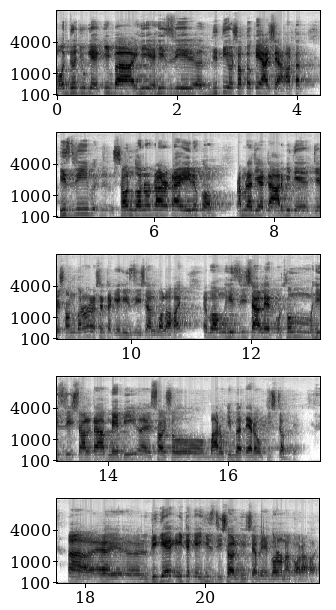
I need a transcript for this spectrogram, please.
মধ্যযুগে কিংবা হি- হিজরির দ্বিতীয় শতকে আসা, অর্থাৎ হিজরি সন গণনাটা এইরকম, আমরা যে একটা আরবিতে যে সন গণনা সেটাকে হিজরি সাল বলা হয়। এবং হিজরি সালের প্রথম হিজরি সালটা মেবি ছয়শো বারো কিংবা তেরো খ্রিস্টাব্দে। দিকে এইটাকে হিজরি সন হিসাবে গণনা করা হয়।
